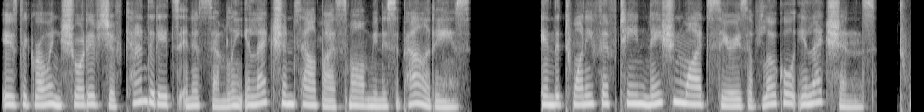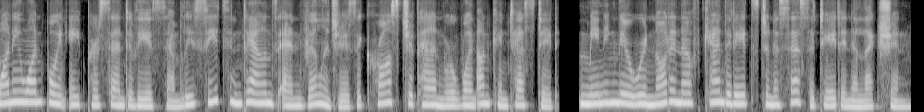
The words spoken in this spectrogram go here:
is the growing shortage of candidates in assembly elections held by small municipalities. In the 2015 nationwide series of local elections, 21.8% of the assembly seats in towns and villages across Japan were won uncontested, meaning there were not enough candidates to necessitate an election.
